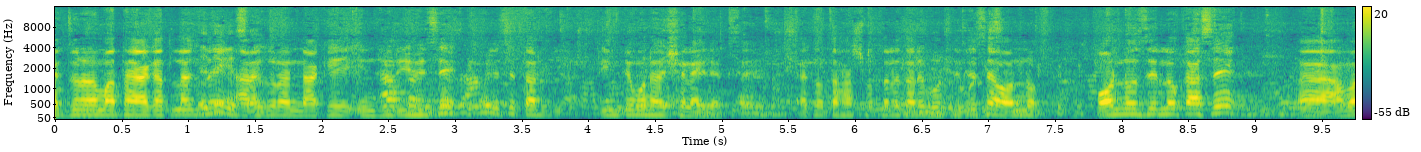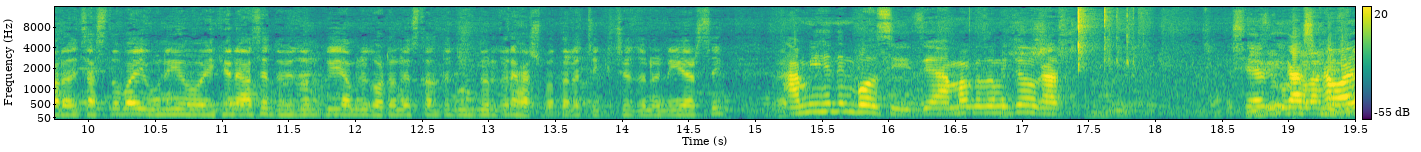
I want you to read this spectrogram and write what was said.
একজনের মাথায় আঘাত লাগছে আর একজনের নাকে ইনজুরি হয়েছে। তার তিনটে মনে হয় সেলাই লাগছে এখন তো হাসপাতালে তারা ভর্তি দিয়েছে। অন্য অন্য যে লোক আছে আমার ওই স্বাস্থ্য ভাই উনিও এখানে আছে। দুইজনকেই আমি ঘটনাস্থল থেকে উদ্ধার করে হাসপাতালে চিকিৎসার জন্য নিয়ে আসছি। আমি সেদিন বলছি যে আমাকে জমিতেও ঘাস ঘাস খাওয়ায়।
